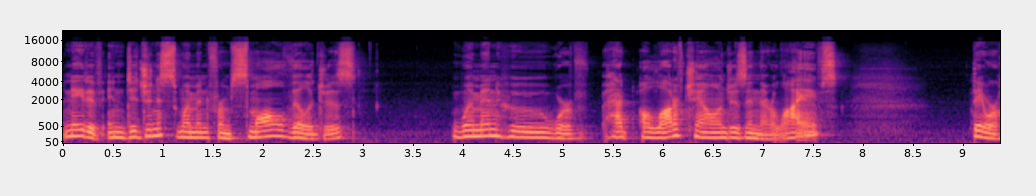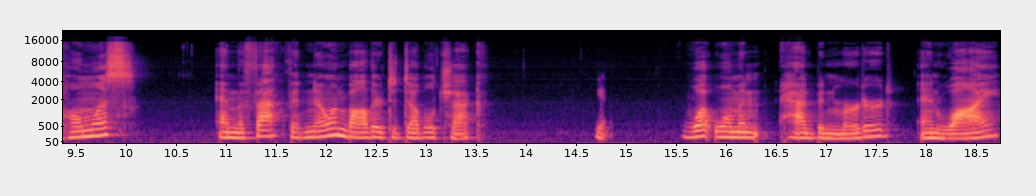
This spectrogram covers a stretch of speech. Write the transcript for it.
native indigenous women from small villages women who were had a lot of challenges in their lives. They were homeless, and the fact that no one bothered to double check yeah. what woman had been murdered and why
